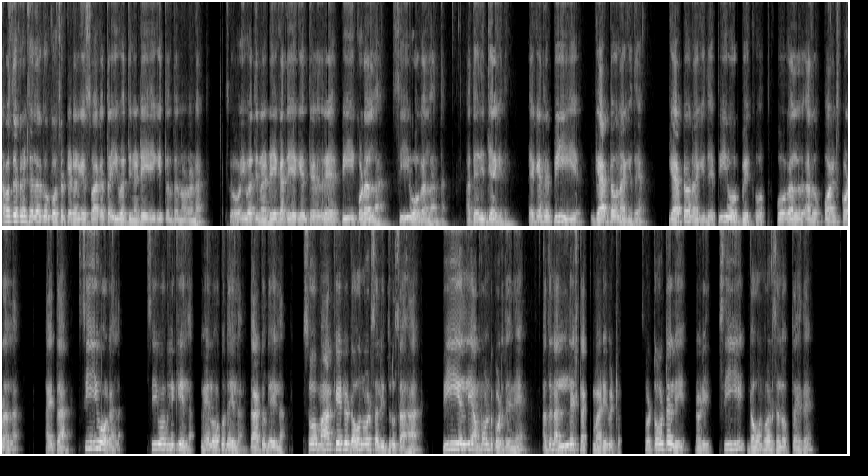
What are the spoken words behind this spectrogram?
ನಮಸ್ತೆ ಫ್ರೆಂಡ್ಸ್ ಎಲ್ಲರಿಗೂ ಕೋಸ್ಟಲ್ ಟ್ರೇಡರ್ಗೆ ಸ್ವಾಗತ. ಇವತ್ತಿನ ಡೇ ಹೇಗಿತ್ತು ಅಂತ ನೋಡೋಣ. ಸೊ ಇವತ್ತಿನ ಡೇ ಕತೆ ಹೇಗೆ ಅಂತ ಹೇಳಿದ್ರೆ ಪಿ ಕೊಡಲ್ಲ ಸಿ ಹೋಗಲ್ಲ ಅಂತ. ಅದೇ ರೀತಿಯಾಗಿದೆ ಯಾಕೆಂದ್ರೆ ಪಿ ಗ್ಯಾಪ್ ಡೌನ್ ಆಗಿದೆ. ಗ್ಯಾಪ್ ಡೌನ್ ಆಗಿದೆ. ಪಿ ಹೋಗ್ಬೇಕು, ಹೋಗಲ್ಲ, ಅದು ಪಾಯಿಂಟ್ಸ್ ಕೊಡಲ್ಲ. ಆಯ್ತಾ? ಸಿ ಹೋಗಲ್ಲ. ಸಿ ಹೋಗ್ಲಿಕ್ಕೆ ಇಲ್ಲ. ಮೇಲೆ ಹೋಗೋದೇ ಇಲ್ಲ, ದಾಟುದೇ ಇಲ್ಲ. ಸೊ ಮಾರ್ಕೆಟ್ ಡೌನ್ವರ್ಡ್ಸ್ ಅಲ್ಲಿ ಇದ್ರೂ ಸಹ ಪಿ ಅಲ್ಲಿ ಅಮೌಂಟ್ ಕೊಡ್ತೇನೆ ಅದನ್ನ ಅಲ್ಲೇ ಸ್ಟಕ್ ಮಾಡಿ ಬಿಟ್ರು. ಸೊ ಟೋಟಲಿ ನೋಡಿ ಸಿ ಡೌನ್ವರ್ಡ್ಸ್ ಅಲ್ಲಿ ಹೋಗ್ತಾ ಇದೆ.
